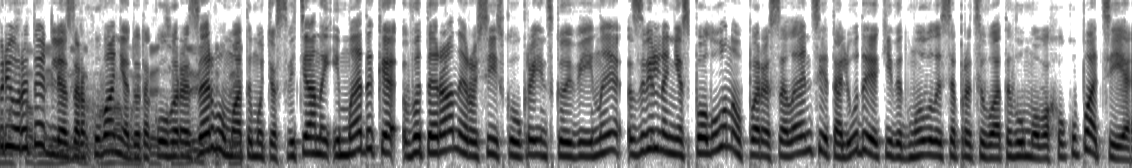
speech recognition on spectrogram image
Пріоритет для зарахування до такого резерву матимуть освітяни і медики, ветерани російсько-української війни, звільнені з полону, переселенці та люди, які відмовилися працювати в умовах окупації.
